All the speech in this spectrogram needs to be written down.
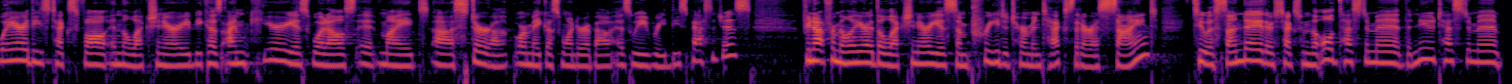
where these texts fall in the lectionary because I'm curious what else it might uh, stir up or make us wonder about as we read these passages. If you're not familiar, the lectionary is some predetermined texts that are assigned to a Sunday. There's texts from the Old Testament, the New Testament,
